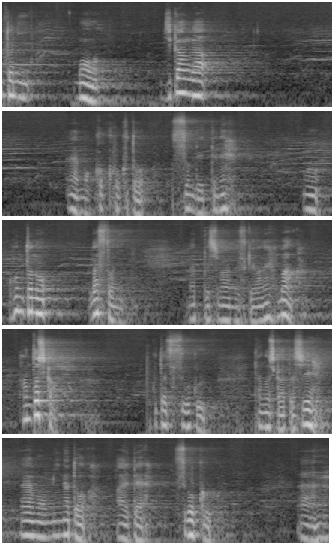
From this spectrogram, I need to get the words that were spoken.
本当にもう時間がもう刻々と進んでいってね。もう本当のラストになってしまうんですけどね。まあ半年間僕たちすごく楽しかったし、えーもうみんなと会えてすごく、え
